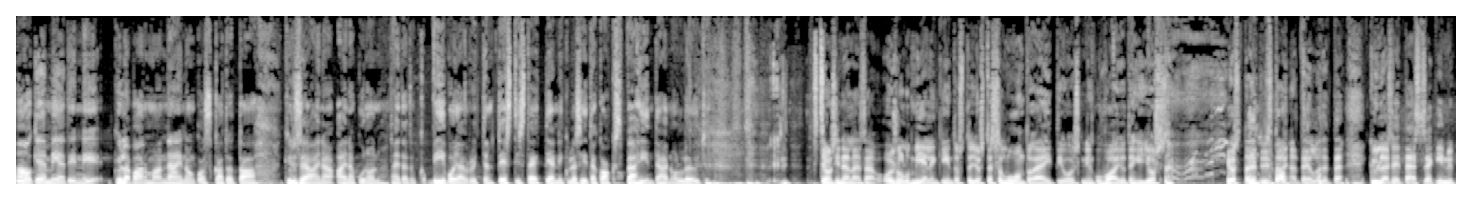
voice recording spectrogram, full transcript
Mä oikein mietin, niin kyllä varmaan näin on, koska tota, kyllä se aina, aina kun on näitä viivoja yrittänyt testistä etsiä, niin kyllä siitä kaksi vähintään on löytynyt. Se on sinällänsä, olisi ollut mielenkiintoista, jos tässä luontoäiti olisi niin kuin vaan jotenkin jossain, jostain syystä ajatellut, että kyllä se tässäkin nyt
